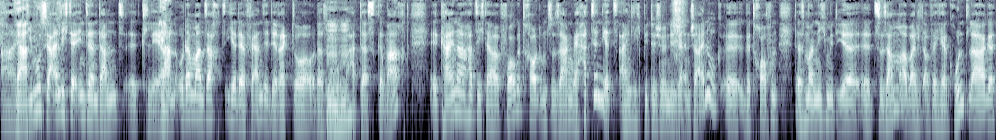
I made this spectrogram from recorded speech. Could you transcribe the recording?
Ah, ja. Die muss ja eigentlich der Intendant äh, klären. Ja. Oder man sagt, hier der Fernsehdirektor oder so mhm. hat das gemacht. Äh, keiner hat sich da vorgetraut, um zu sagen, wer hat denn jetzt eigentlich bitteschön diese Entscheidung äh, getroffen, dass man nicht mit ihr äh, zusammenarbeitet, auf welcher Grundlage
